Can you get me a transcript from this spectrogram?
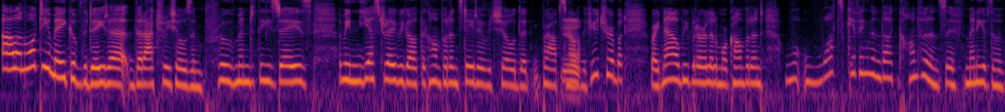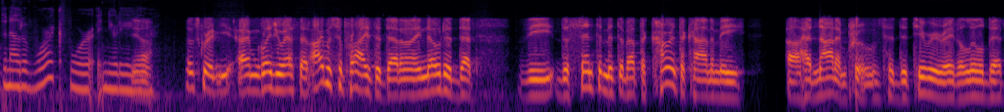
Alan, what do you make of the data that actually shows improvement these days? I mean, yesterday we got the confidence data which showed that perhaps yeah. not in the future, but right now people are a little more confident. W- what's giving them that confidence if many of them have been out of work for nearly a yeah. year? That's great. I'm glad you asked that. I was surprised at that, and I noted that the the sentiment about the current economy uh, had not improved, had deteriorated a little bit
